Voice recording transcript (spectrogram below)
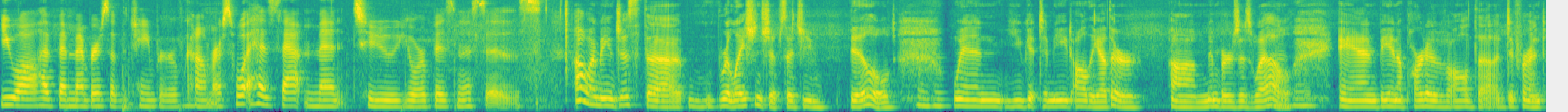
you all have been members of the Chamber of Commerce. What has that meant to your businesses? Oh, I mean, just the relationships that you build mm-hmm. when you get to meet all the other um, members as well, mm-hmm. and being a part of all the different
